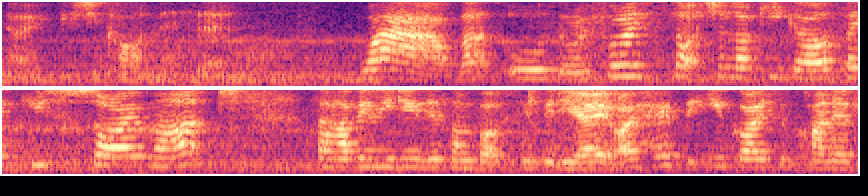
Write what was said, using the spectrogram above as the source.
No, because you can't miss it. Wow, that's awesome. I feel like such a lucky girl. Thank you so much for having me do this unboxing video. I hope that you guys have kind of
